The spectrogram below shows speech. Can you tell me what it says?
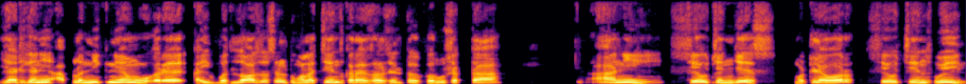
या ठिकाणी आपलं निकनेम वगैरे काही बदलवायचं असेल तुम्हाला चेंज करायचं असेल तर करू शकता. आणि सेव चेंजेस म्हटल्यावर सेव चेंज होईल.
